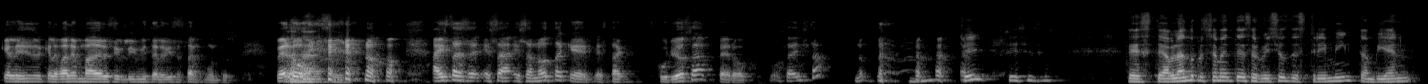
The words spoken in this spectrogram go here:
que le dice que le vale madre si Blim y Televisa están juntos. Pero ahí está esa, esa, nota que está curiosa, pero o sea, ahí está. ¿no? sí, sí, sí, sí. Este, hablando precisamente de servicios de streaming, también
